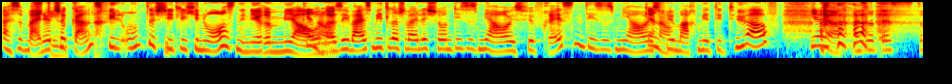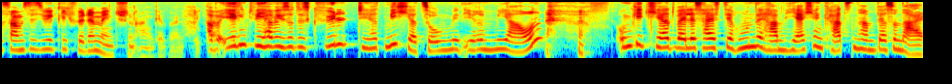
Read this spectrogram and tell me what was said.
Also meine jetzt schon ganz viele unterschiedliche Nuancen in ihrem Miauen. Genau. Also ich weiß mittlerweile schon, dieses Miau ist für Fressen, dieses Miau genau. ist für mach mir die Tür auf. Ja, ja, also das, das haben sie sich wirklich für den Menschen angewöhnt. Aber irgendwie habe ich so das Gefühl, die hat mich erzogen mit ihrem Miauen. Umgekehrt, weil es heißt ja, Hunde haben Härchen, Katzen haben Personal.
